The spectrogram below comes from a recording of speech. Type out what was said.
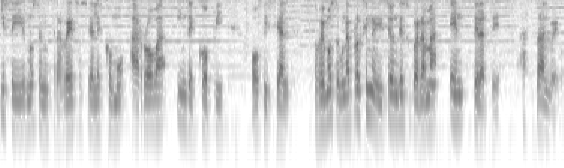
y seguirnos en nuestras redes sociales como arroba. Nos vemos en una próxima edición de su programa Entérate. Hasta luego.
